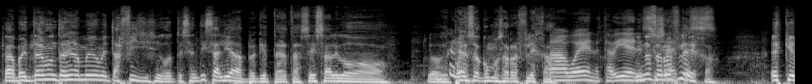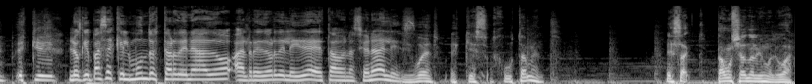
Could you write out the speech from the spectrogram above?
Claro, para entrar en un terreno medio metafísico, te sentís aliada, pero que te, te haces algo. Después Bueno. eso cómo se refleja. Ah, bueno, está bien. y no se refleja. Es que, es que. Lo que pasa es que el mundo está ordenado alrededor de la idea de estados nacionales. Y bueno, es que es justamente. Exacto, estamos llegando al mismo lugar.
